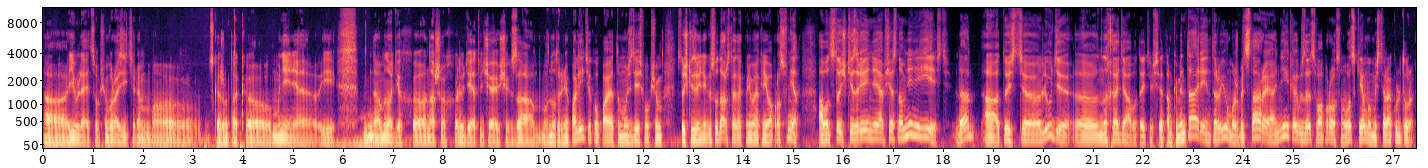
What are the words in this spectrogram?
является, в общем, выразителем, скажем, скажем так, э, мнения и многих э, наших людей, отвечающих за внутреннюю политику, поэтому здесь, в общем, с точки зрения государства, я так понимаю, к ней вопросов нет. А вот с точки зрения общественного мнения есть, да, а, то есть э, люди, находя вот эти все там комментарии, интервью, может быть, старые, они как бы задаются вопросом, вот с кем вы мастера культуры.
